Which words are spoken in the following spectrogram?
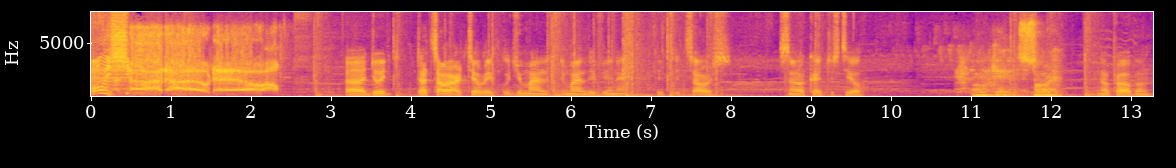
Holy shit! No, no, no. Uh, dude, that's our artillery. Would you mind, you mind leaving it? it? It's ours. It's not okay to steal. Okay, sorry. No problem.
